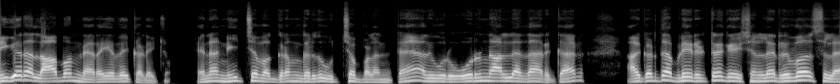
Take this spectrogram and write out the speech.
நிகர லாபம் நிறையவே கிடைக்கும். ஏன்னா நீச்ச வக்ரம்ங்கிறது உச்ச பலன்ட்டேன் அது ஒரு ஒரு நாளில் தான் இருக்கார். அதுக்கடுத்து அப்படியே ரிட்ரகேஷனில் ரிவர்ஸில்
